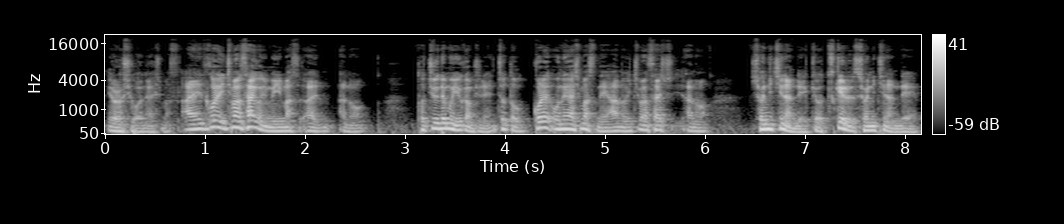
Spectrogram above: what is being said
よろしくお願いします。あれ、これ一番最後にも言います。ああの、途中でも言うかもしれない。ちょっとこれお願いしますね。あの、一番最初、あの、初日なんで、今日つける初日なんで、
